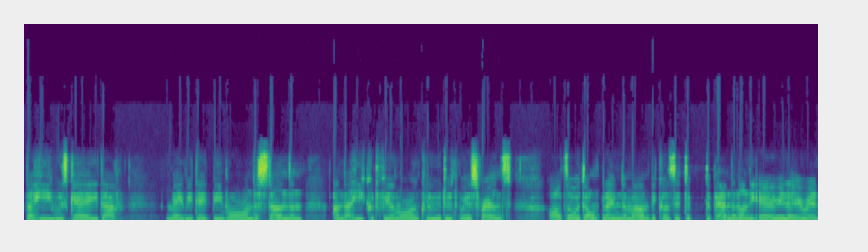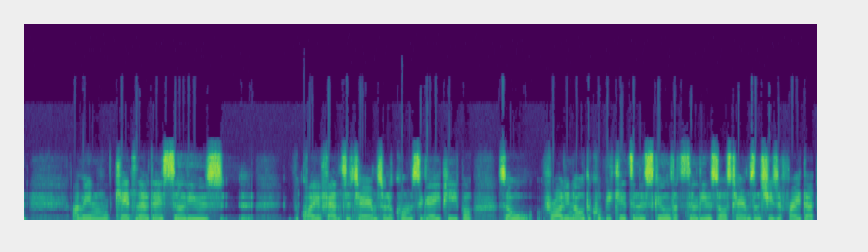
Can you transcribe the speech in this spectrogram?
that he was gay, that maybe they'd be more understanding and that he could feel more included with his friends. Also, I don't blame the man because it depending on the area that you're in, I mean, kids nowadays still use uh, quite offensive terms when it comes to gay people. So, for all you know, there could be kids in the school that still use those terms, and she's afraid that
